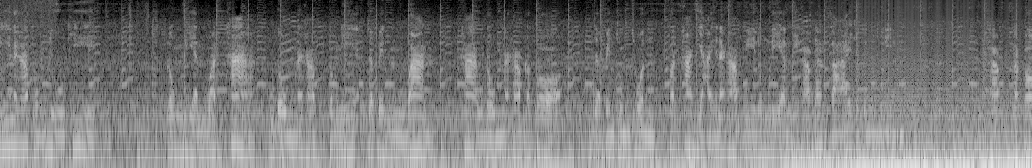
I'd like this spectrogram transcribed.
นี้นะครับผมอยู่ที่โรงเรียนวัดท่าอุดมนะครับ ตรงนี้จะเป็นหมู่บ้านท่าอุดมนะครับ แล้วก็จะเป็นชุมชนค่อนข้างใหญ่นะครับ มีโรงเรียนนี่ครับ ด้านซ้ายจะเป็นโรงเรียน นะครับ แล้วก็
